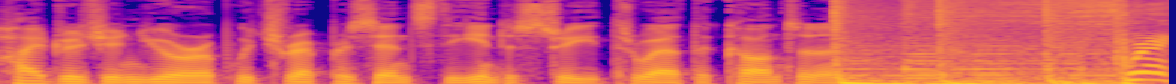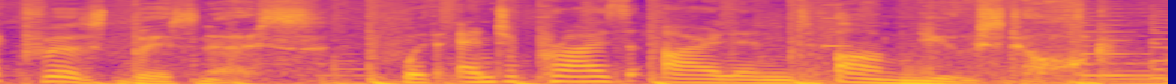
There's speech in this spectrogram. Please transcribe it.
Hydrogen Europe, which represents the industry throughout the continent. Breakfast Business with Enterprise Ireland on Newstalk.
